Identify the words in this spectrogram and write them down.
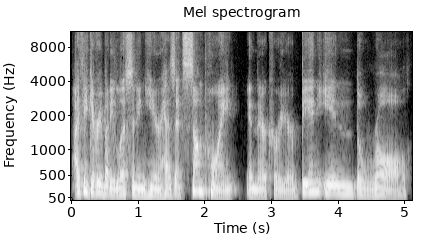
I think everybody listening here has at some point in their career been in the role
